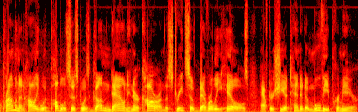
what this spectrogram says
prominent Hollywood publicist was gunned down in her car on the streets of Beverly Hills after she attended a movie premiere.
